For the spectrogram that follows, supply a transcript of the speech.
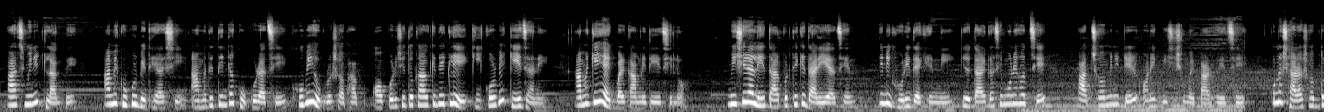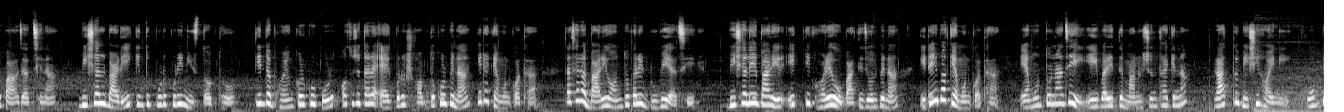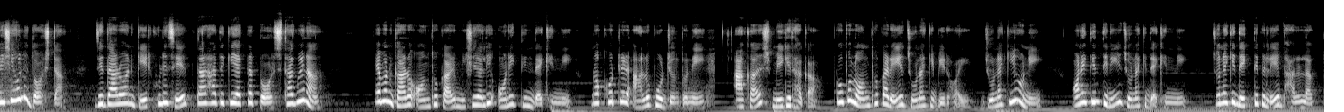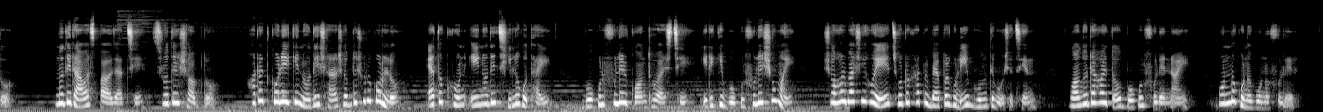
পাঁচ মিনিট লাগবে। আমি কুকুর বেঁধে আসি। আমাদের তিনটা কুকুর আছে। খুবই উগ্র স্বভাব। অপরিচিত কাউকে দেখলে কি করবে কে জানে? আমাকেই একবার কামড়ে দিয়েছিল। মিশির আলী তারপর থেকে দাঁড়িয়ে আছেন। তিনি ঘড়ি দেখেননি, কিন্তু তার কাছে মনে হচ্ছে পাঁচ ছ মিনিটের অনেক বেশি সময় পার হয়েছে। কোনো সারা শব্দ পাওয়া যাচ্ছে না। বিশাল বাড়ি, কিন্তু পুরোপুরি নিস্তব্ধ। তিনটা ভয়ঙ্কর কুকুর, অথচ তারা একবারও শব্দ করবে না, এটা কেমন কথা? তাছাড়া বাড়ি অন্ধকারে ডুবে আছে। বিশাল এই বাড়ির একটি ঘরেও বাতি জ্বলবে না, এটাই বা কেমন কথা? এমন তো না যে এই বাড়িতে মানুষজন থাকে না। রাত তো বেশি হয়নি, খুব বেশি হলে দশটা। যে দারোয়ান গেট খুলেছে, তার হাতে কি একটা টর্চ থাকবে না? এমন গাঢ় অন্ধকার মিশির আলী অনেক দিন দেখেননি, নক্ষত্রের আলো পর্যন্ত নেই। আকাশ মেঘে ঢাকা, প্রবল অন্ধকারে জোনাকি বের হয়, জোনাকিও নেই। অনেকদিন তিনি জোনাকি দেখেননি, জোনাকি দেখতে পেলে ভালো লাগতো। নদীর আওয়াজ পাওয়া যাচ্ছে, স্রোতের শব্দ। হঠাৎ করেই কি নদীর সারা শব্দ শুরু করল? এতক্ষণ এই নদী ছিল কোথায়? বকুল ফুলের গন্ধ আসছে, এটা কি বকুল ফুলের সময়? শহরবাসী হয়ে ছোটোখাটো ব্যাপারগুলি ভুলতে বসেছেন। গন্ধটা হয়তো বকুল ফুলের নয়, অন্য কোনো বনফুলের।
